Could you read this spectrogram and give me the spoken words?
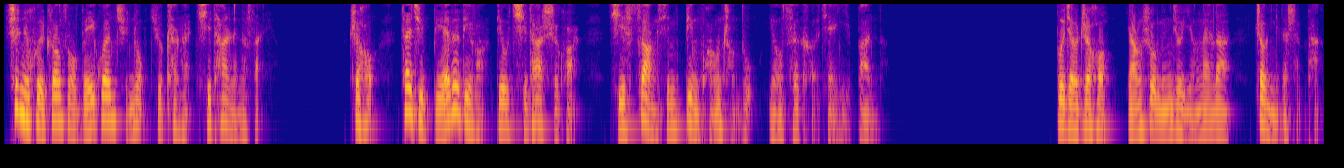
甚至会装作围观群众去看看其他人的反应，之后再去别的地方丢其他尸块，其丧心病狂程度由此可见一斑呢。不久之后，杨树明就迎来了正义的审判，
